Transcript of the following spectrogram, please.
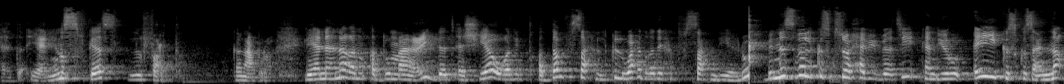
هذا يعني نصف كاس للفرد. كنعبروها. لأن هنا غادي نقدموا مع عدة أشياء وغادي تقدم في الصحن كل واحد غادي يحط في الصحن ديالو. بالنسبة للكسكسو حبيباتي كنديروا أي كسكس عندنا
